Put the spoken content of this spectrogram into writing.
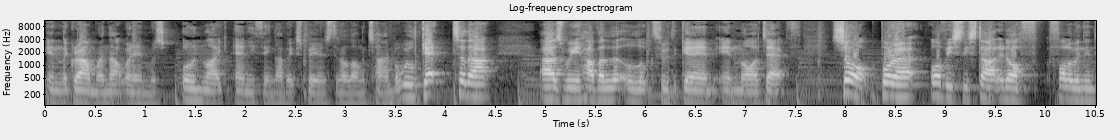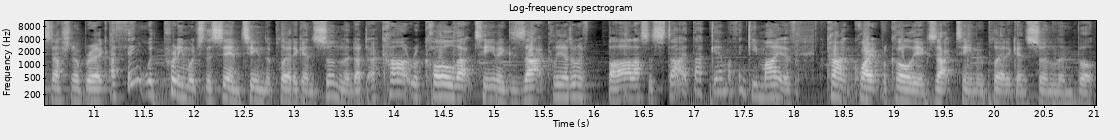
in the ground when that went in was unlike anything I've experienced in a long time. But we'll get to that as we have a little look through the game in more depth. So, Boro obviously started off following the international break, I think with pretty much the same team that played against Sunderland. I, I can't recall that team exactly. I don't know if Barlas has started that game. I think he might have. Can't quite recall the exact team who played against Sunderland, but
